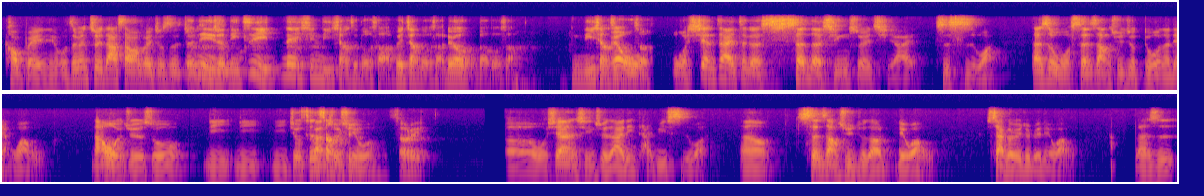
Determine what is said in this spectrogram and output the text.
靠北，你我这边最大消费就是就就是你的你自己内心理想是多少？被降多少？六万五到多少？你理想没有是多少我？我现在这个升的薪水起来是四万，但是我升上去就多了那两万五，然后我觉得说你你你就干脆给我，，sorry，呃，我现在的薪水大概领台币四万，然后升上去就到六万五，下个月就变六万五，但是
